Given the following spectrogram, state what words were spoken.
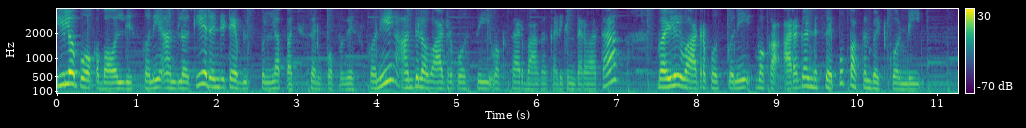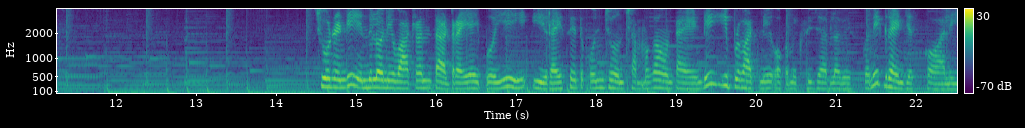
ఈలోపు ఒక బౌల్ తీసుకొని అందులోకి రెండు టేబుల్ స్పూన్ల పచ్చిశనగపప్పు వేసుకొని అందులో వాటర్ పోసి ఒకసారి బాగా కడిగిన తర్వాత మళ్ళీ వాటర్ పోసుకొని ఒక అరగంట సేపు పక్కన పెట్టుకోండి. చూడండి ఇందులోని వాటర్ అంతా డ్రై అయిపోయి ఈ రైస్ అయితే కొంచెం చెమ్మగా ఉంటాయండి. ఇప్పుడు వాటిని ఒక మిక్సీ జార్లో వేసుకొని గ్రైండ్ చేసుకోవాలి.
